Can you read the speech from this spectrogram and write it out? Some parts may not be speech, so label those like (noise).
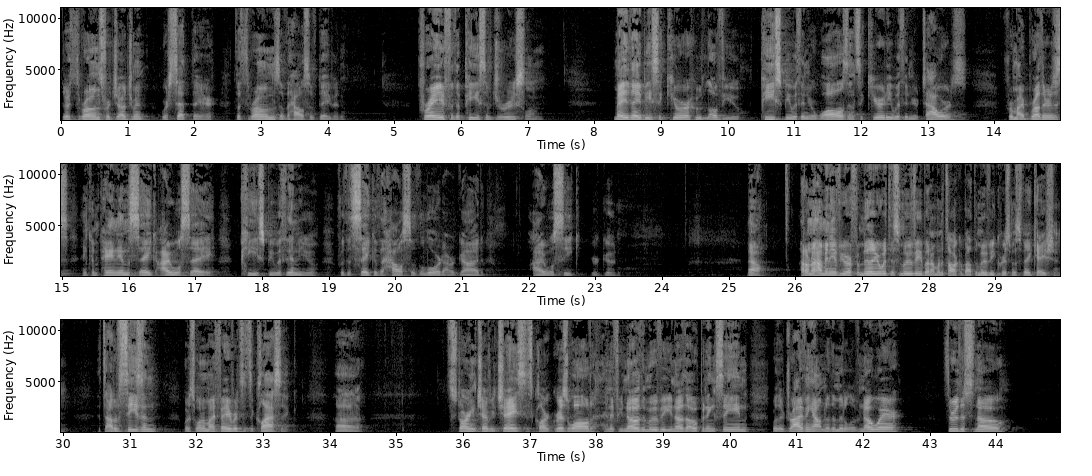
Their thrones for judgment were set there, the thrones of the house of David. Pray for the peace of Jerusalem. May they be secure who love you. Peace be within your walls and security within your towers. For my brothers and companions' sake, I will say, Peace be within you. For the sake of the house of the Lord our God, I will seek your good. Now, I don't know how many of you are familiar with this movie, but I'm going to talk about the movie Christmas Vacation. It's out of season, but it's one of my favorites. It's a classic. Uh, starring Chevy Chase as Clark Griswold. And if you know the movie, you know the opening scene where they're driving out into the middle of nowhere, through the snow,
